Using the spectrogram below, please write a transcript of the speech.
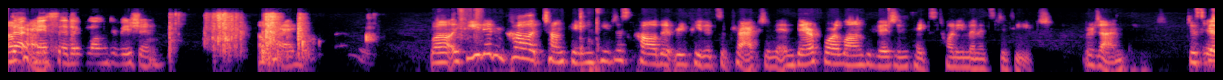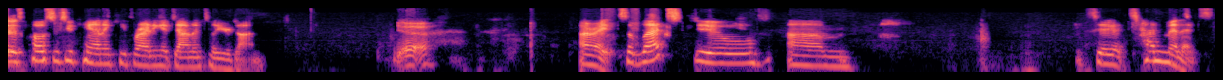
Okay. That method of long division. Okay. Well, if he didn't call it chunking, he just called it repeated subtraction, and therefore long division takes 20 minutes to teach. We're done. Just get Yeah. as close as you can and keep writing it down until you're done. Yeah. All right, so let's do, um, let's see, I got 10 minutes.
